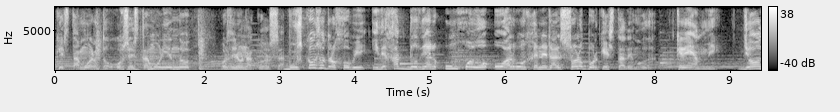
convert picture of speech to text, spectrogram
que está muerto o se está muriendo, os diré una cosa. Buscaos otro hobby y dejad de odiar un juego o algo en general solo porque está de moda. Créanme, yo,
